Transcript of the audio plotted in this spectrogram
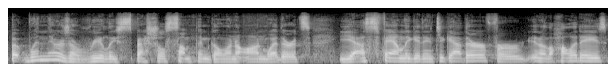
but when there's a really special something going on, whether it's, yes, family getting together for, you know, the holidays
